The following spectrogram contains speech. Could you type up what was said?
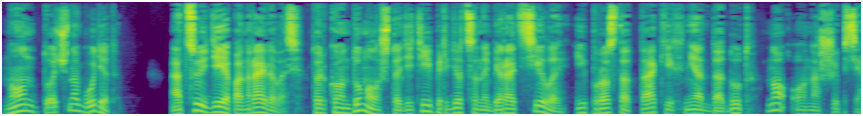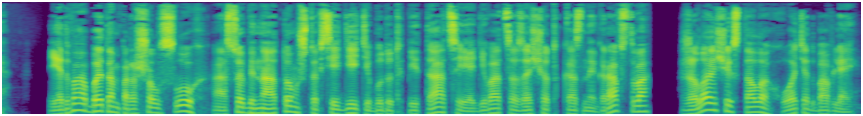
но он точно будет. Отцу идея понравилась, только он думал, что детей придется набирать силы и просто так их не отдадут, но он ошибся. Едва об этом прошел слух, особенно о том, что все дети будут питаться и одеваться за счет казны графства, желающих стало хоть отбавляй.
